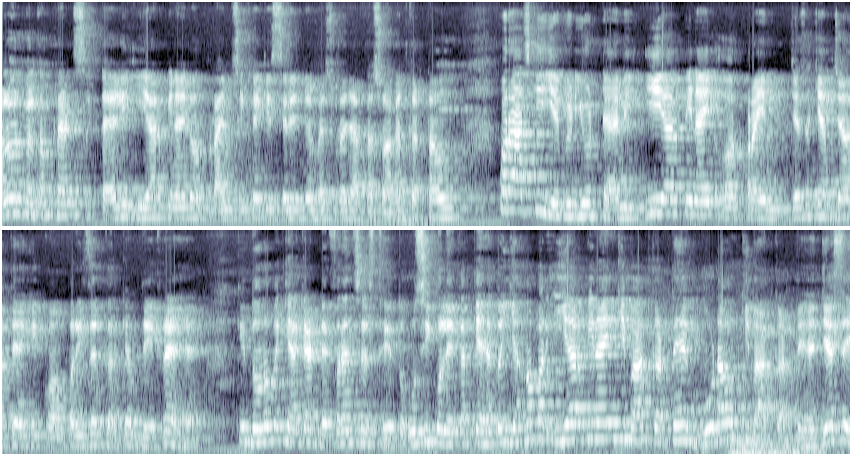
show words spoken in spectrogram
Hello and welcome friends Tally ERP 9 और प्राइम सीखने की सीरीज़ में मैं सूरज आपका स्वागत करता हूँ। और आज की ये वीडियो टैली ईआरपी 9 और प्राइम जैसा कि आप जानते हैं कि कंपैरिजन करके हम देख रहे हैं कि दोनों में क्या क्या डिफरेंसेस थे तो उसी को लेकर के है। तो यहाँ पर ईआरपी 9 की बात करते हैं, गोडाउन की बात करते हैं। जैसे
